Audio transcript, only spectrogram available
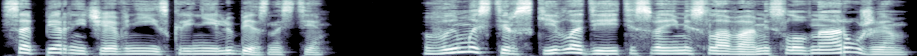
соперничая в неискренней любезности. «Вы мастерски владеете своими словами, словно оружием.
